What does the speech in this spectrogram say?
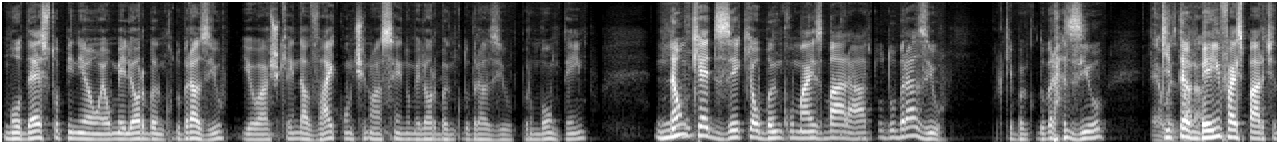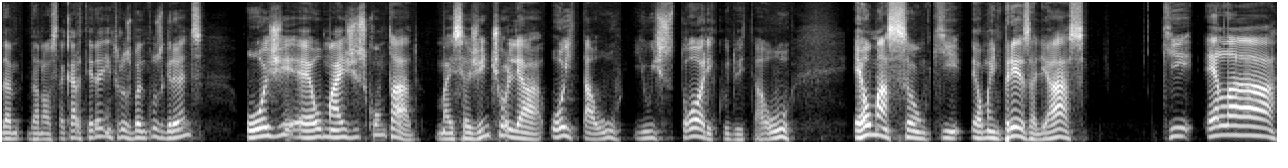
modesta opinião é o melhor banco do Brasil, e eu acho que ainda vai continuar sendo o melhor banco do Brasil por um bom tempo. Não quer dizer que é o banco mais barato do Brasil, porque Banco do Brasil, É que mais barato. também faz parte da, da nossa carteira, entre os bancos grandes, hoje é o mais descontado. Mas se a gente olhar o Itaú e o histórico do Itaú, é uma ação que, é uma empresa, aliás, que ela,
